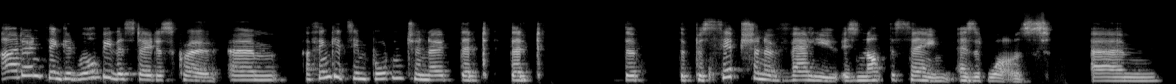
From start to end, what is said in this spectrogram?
I don't think it will be the status quo. Um, I think it's important to note that that the the perception of value is not the same as it was. Um,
